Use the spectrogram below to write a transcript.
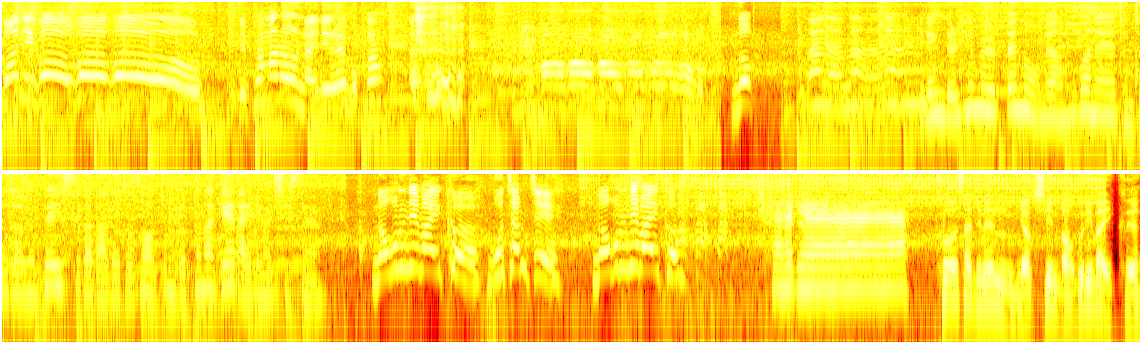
건이 고고고. 이제 평화로운 라이딩을 해볼까? 넙. 나나나나나. 일행들 힘을 빼놓으면 후반에 전체적인 페이스가 낮아져서 좀 더 편하게 라이딩할 수 있어요. 너금디 바이크 못 참지. 너금디 바이크. 투어 사진은 역시 너구리 바이크.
